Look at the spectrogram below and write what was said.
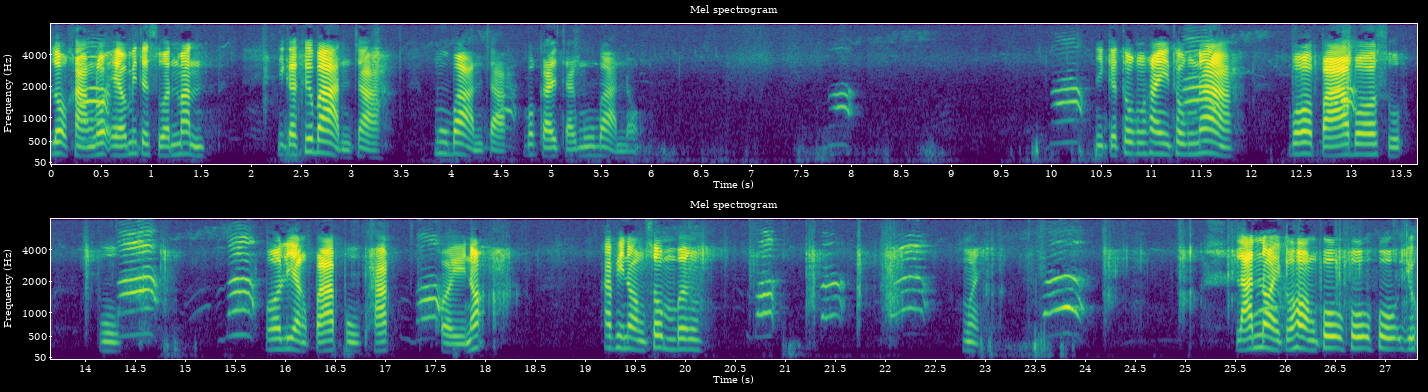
เลาะขางเลาะแอวมีแต่สวนมั่นนี่ก็คือบ้านจ้ะหมู่บ้านจ้ะบ่ไกลจากหมู่บ้านเนาะนี่ก็ทงให้ทงหน้าบ่อปลาบ่อสุปลูก บ่อเลี้ยงปลาปูพักข่อยเนาะถ้าพี่น้องส้มเบิงห่วยร้านหน่อยก็ห้องโพโพโพอยู่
